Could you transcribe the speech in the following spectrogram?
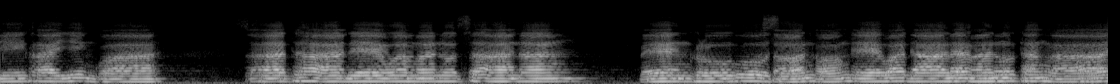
มีใครยิ่งกว่า สัทธาเดวมนุษย์สานัง เป็นครูผู้สอนของเทวดาและมนุษย์ทั้งหลาย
